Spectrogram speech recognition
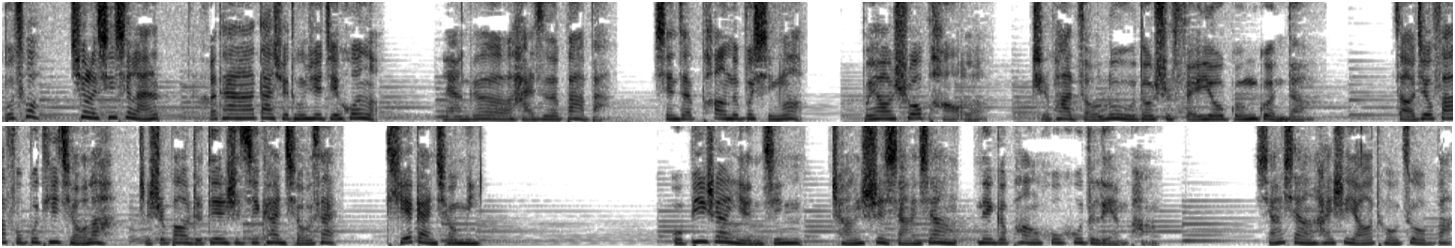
不错，去了新西兰，和他大学同学结婚了，两个孩子的爸爸，现在胖的不行了，不要说跑了，只怕走路都是肥油滚滚的。早就发福不踢球了，只是抱着电视机看球赛，铁杆球迷。我闭上眼睛，尝试想象那个胖乎乎的脸庞，想想还是摇头作罢。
